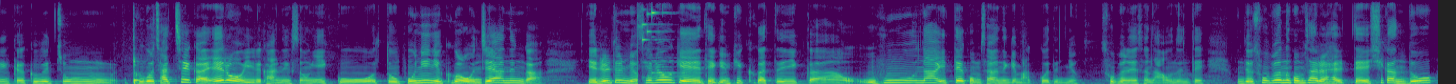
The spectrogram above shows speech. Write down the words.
그러니까 그게 좀 그거 자체가 에러일 가능성이 있고 또 본인이 그걸 언제 하는가 예를 들면 새벽에 대견 피크가 뜨니까 오후나 이때 검사하는 게 맞거든요. 소변에서 나오는데. 근데 소변 검사를 할 때 시간도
